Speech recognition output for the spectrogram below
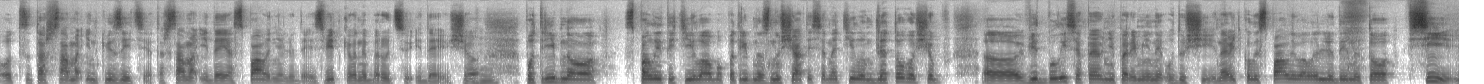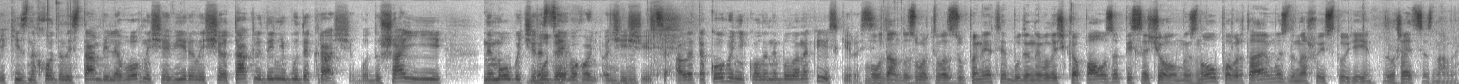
от та ж сама інквізиція, та ж сама ідея спалення людей, звідки вони беруть цю ідею, що потрібно спалити тіло або потрібно знущатися над тілом для того, щоб е, відбулися певні переміни у душі. Навіть коли спалювали людину, то всі, які знаходились там біля вогнища, вірили, що так людині буде краще, бо душа її. Не мов би через Буде. цей вогонь очищується, але такого ніколи не було на Київській Росії. Богдан, дозвольте вас зупинити. Буде невеличка пауза, після чого ми знову повертаємось до нашої студії. Залишайтеся з нами.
